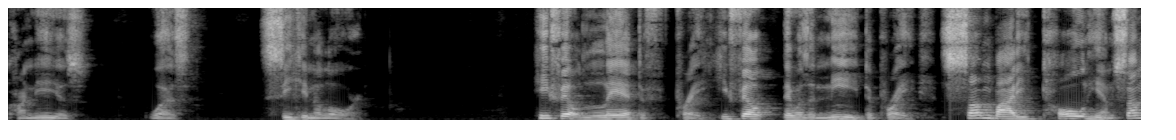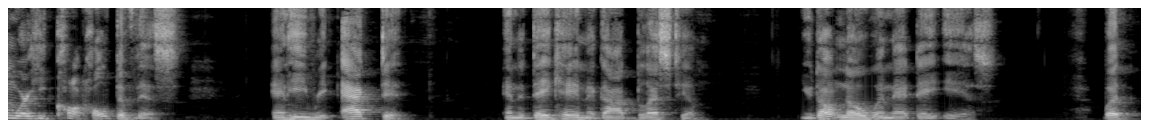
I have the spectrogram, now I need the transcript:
Cornelius was seeking the Lord. He felt led to pray. He felt there was a need to pray. Somebody told him somewhere he caught hold of this and he reacted and the day came that God blessed him. You don't know when that day is, but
